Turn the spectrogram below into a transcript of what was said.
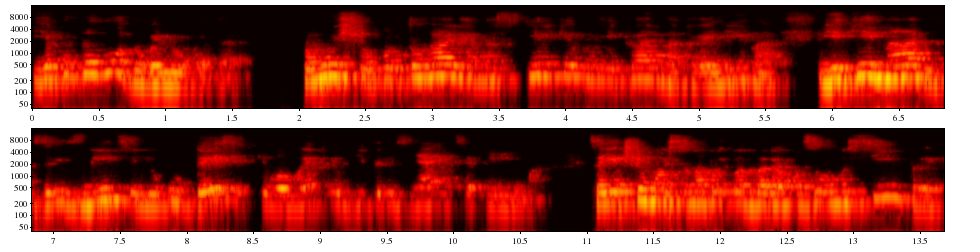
яку погоду ви любите? Тому що Португалія наскільки унікальна країна, в якій навіть з різницею у 10 кілометрів відрізняється клімат. Це якщо ми, наприклад, беремо зону Сінтри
